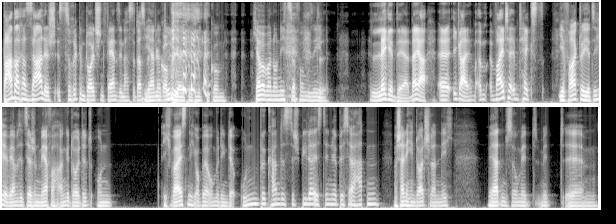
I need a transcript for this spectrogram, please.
Barbara Salisch ist zurück im deutschen Fernsehen. Hast du das mitbekommen? Ja, natürlich habe ich das mitbekommen. Ich habe aber noch nichts davon gesehen. Legendär. Naja, äh, egal. Ähm, weiter im Text. Ihr fragt euch jetzt sicher, wir haben es jetzt ja schon mehrfach angedeutet und Ich weiß nicht, ob er unbedingt der unbekannteste Spieler ist, den wir bisher hatten. Wahrscheinlich in Deutschland nicht. Wir hatten so mit, mit ähm,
